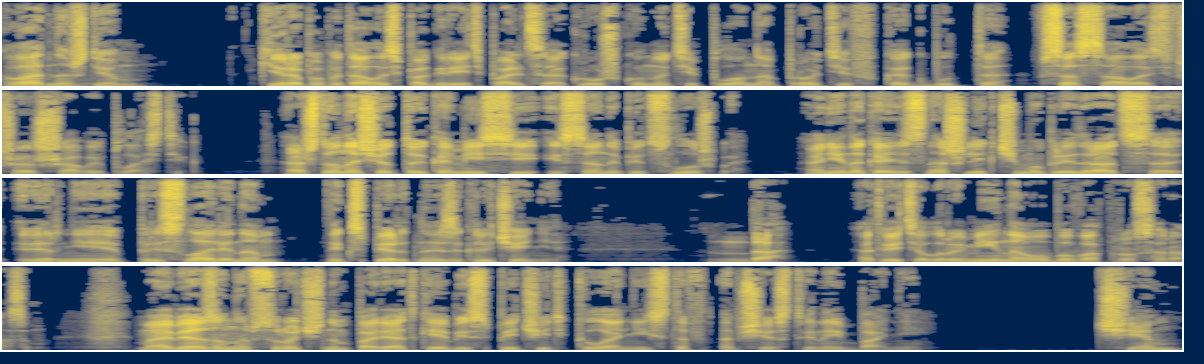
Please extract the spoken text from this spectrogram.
Ладно, ждем. Кира попыталась погреть пальцы о кружку, но тепло, напротив, как будто всосалось в шершавый пластик. А что насчет той комиссии из санэпидслужбы? Они, наконец, нашли к чему придраться, вернее, прислали нам экспертное заключение? «Да», — ответил Реми на оба вопроса разом. «Мы обязаны в срочном порядке обеспечить колонистов общественной баней». «Чем?»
